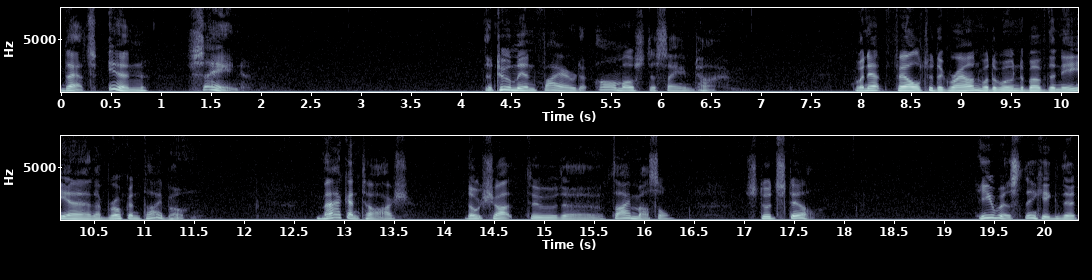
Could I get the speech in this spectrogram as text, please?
that's insane. The two men fired at almost the same time. Gwinnett fell to the ground with a wound above the knee and a broken thigh bone. McIntosh, though shot through the thigh muscle, stood still. He was thinking that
